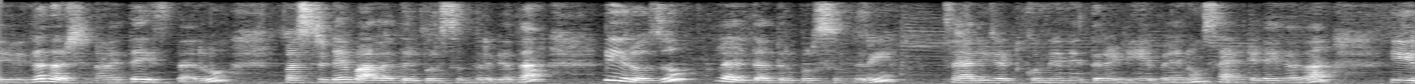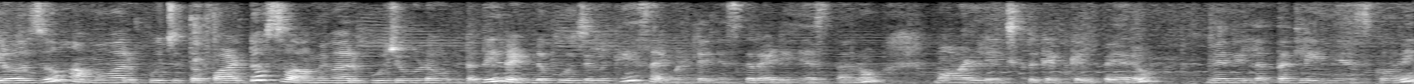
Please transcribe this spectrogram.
దేవిగా దర్శనం అయితే ఇస్తారు. ఫస్ట్ డే బాల త్రిపుర సుందరి కదా. ఈరోజు లలితా త్రిపుర సుందరి శారీ కట్టుకుని నేనైతే రెడీ అయిపోయాను. సాటర్డే కదా. ఈరోజు అమ్మవారి పూజతో పాటు స్వామివారి పూజ కూడా ఉంటుంది. రెండు పూజలకి సైమల్టేనియస్గా రెడీ చేస్తాను. మా వాళ్ళు లేచి క్రికెట్కి వెళ్ళిపోయారు. నేను ఇల్లంతా క్లీన్ చేసుకొని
